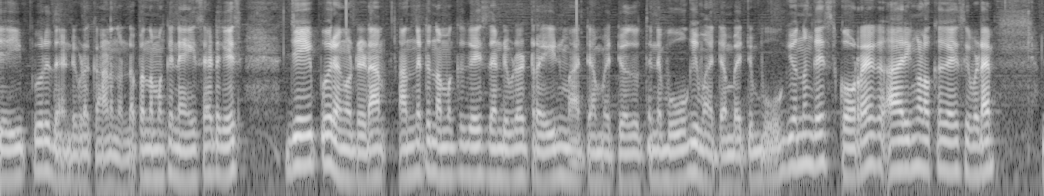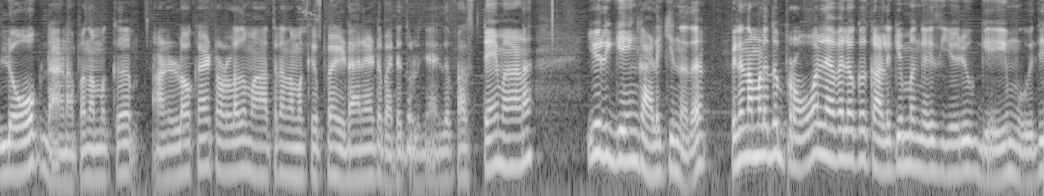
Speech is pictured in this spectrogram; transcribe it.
ജയ്പൂർ ദാണ്ട് ഇവിടെ കാണുന്നുണ്ട്. അപ്പം നമുക്ക് നൈസായിട്ട് കേസ് ജയ്പൂർ അങ്ങോട്ട് ഇടാം. എന്നിട്ട് നമുക്ക് കേസ് ദാണ്ട് ഇവിടെ ട്രെയിൻ മാറ്റാൻ പറ്റും. അതുപോലെ തന്നെ ബോഗി മാറ്റാൻ പറ്റും. ബോഗിയൊന്നും കേസ് കുറേ കാര്യങ്ങളൊക്കെ കേസ് ഇവിടെ ലോക്ക്ഡ് ആണ്. അപ്പോൾ നമുക്ക് അൺലോക്കായിട്ടുള്ളത് മാത്രമേ നമുക്കിപ്പോൾ ഇടാനായിട്ട് പറ്റത്തുള്ളൂ. ഞാനിത് ഫസ്റ്റ് ടൈമാണ് ഈ ഒരു ഗെയിം കളിക്കുന്നത്. പിന്നെ നമ്മളിത് പ്രോ ലെവലൊക്കെ കളിക്കുമ്പം കേസ് ഈ ഒരു ഗെയിം ഒരു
